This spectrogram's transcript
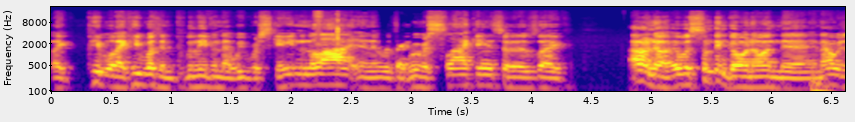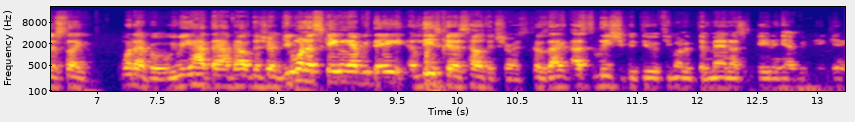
like people like he wasn't believing that we were skating a lot and it was like we were slacking. So it was like I don't know, it was something going on there. And I was just like, whatever, we have to have health insurance. If you want us skating every day? At least get us health insurance because that, that's the least you could do if you want to demand us skating every day.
